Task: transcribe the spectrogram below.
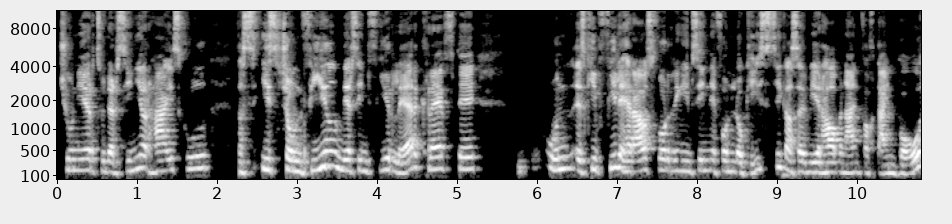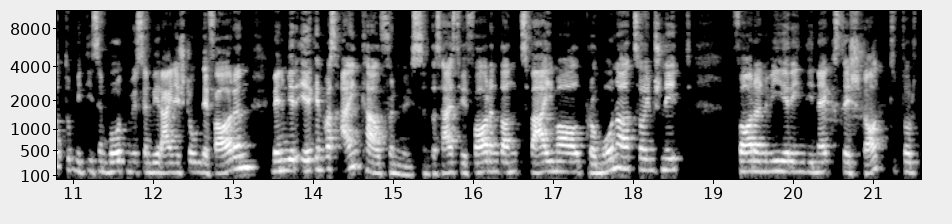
Junior, zu der Senior High School. Das ist schon viel. Wir sind vier Lehrkräfte. Und es gibt viele Herausforderungen im Sinne von Logistik. Also wir haben einfach ein Boot und mit diesem Boot müssen wir eine Stunde fahren, wenn wir irgendwas einkaufen müssen. Das heißt, wir fahren dann zweimal pro Monat so im Schnitt, fahren wir in die nächste Stadt. Dort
